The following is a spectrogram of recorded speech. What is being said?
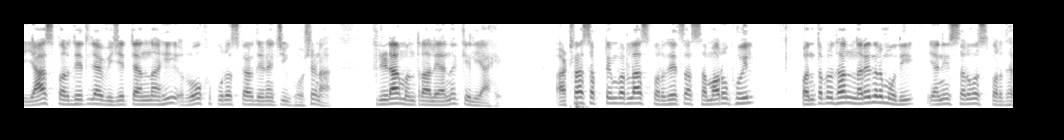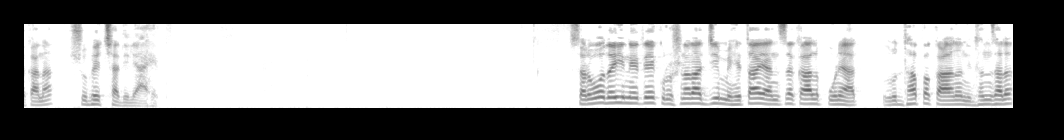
या स्पर्धेतल्या विजेत्यांनाही रोख पुरस्कार देण्याची घोषणा क्रीडा मंत्रालयानं केली आहे. अठरा सप्टेंबरला स्पर्धेचा समारोप होईल. पंतप्रधान नरेंद्र मोदी यांनी सर्व स्पर्धकांना शुभेच्छा दिल्या आहेत. सर्वोदयी नेते कृष्णराजजी मेहता यांचं काल पुण्यात वृद्धापकाळानं निधन झालं.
